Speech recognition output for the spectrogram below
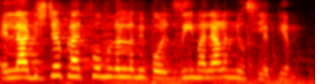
എല്ലാ ഡിജിറ്റൽ പ്ലാറ്റ്ഫോമുകളിലും ഇപ്പോൾ സി മലയാളം ന്യൂസ് ലഭ്യം.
